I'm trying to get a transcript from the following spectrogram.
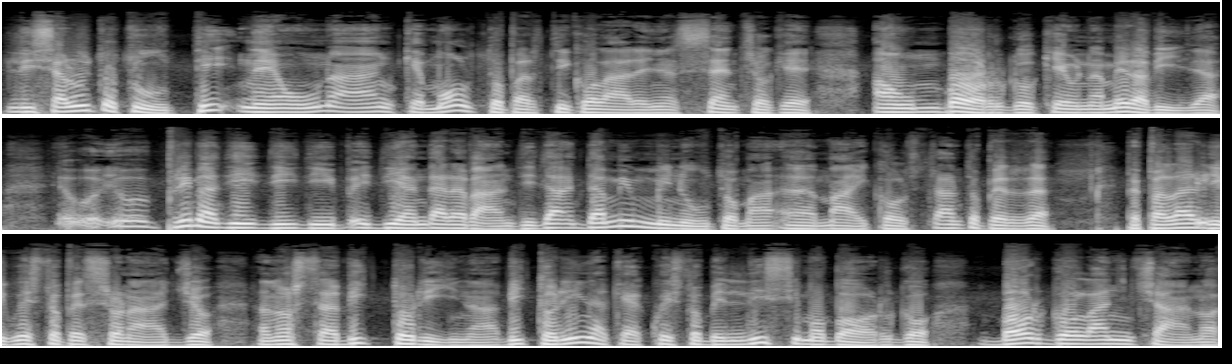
li saluto tutti. Ne ho una anche molto particolare, nel senso che ha un borgo che è una meraviglia. Eh, eh, Prima di, di- di- di andare avanti, da- dammi un minuto, ma, eh, Michael, tanto per, per parlare di questo personaggio, la nostra Vittorina. Vittorina che ha questo bellissimo borgo, Borgo Lanciano a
